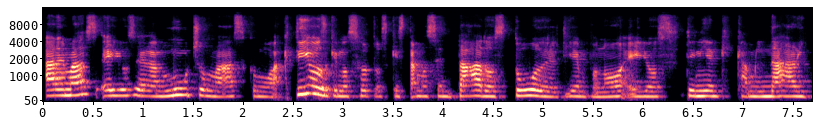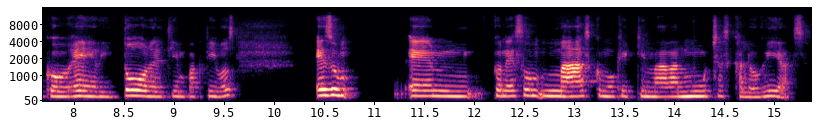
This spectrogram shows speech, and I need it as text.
Además, ellos eran mucho más como activos que nosotros, que estamos sentados todo el tiempo, ¿no? Ellos tenían que caminar y correr y todo el tiempo activos. Eso, em, con eso más como que quemaban muchas calorías.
